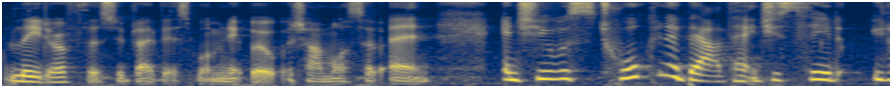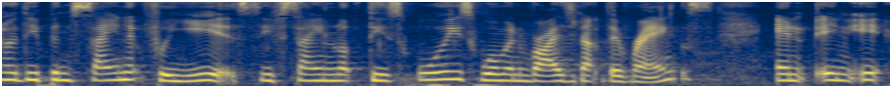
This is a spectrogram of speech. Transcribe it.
leader of the Super Diverse Women Network, which I'm also in. And she was talking about that, and she said, you know, they've been saying it for years. They've saying, look, there's all these women rising up their ranks, and and it,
